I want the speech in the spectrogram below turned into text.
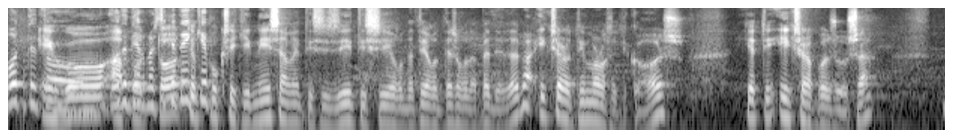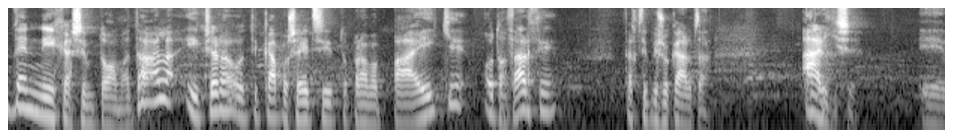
Πότε το Εγώ πότε από τότε και... που ξεκινήσαμε τη συζήτηση 83, 84, 85, ήξερα ότι είμαι οροθετικός, γιατί ήξερα πως ζούσα. Δεν είχα συμπτώματα, αλλά ήξερα ότι κάπως έτσι το πράγμα πάει και όταν θα έρθει θα χτυπήσω κάρτα. Άργησε. Ε,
